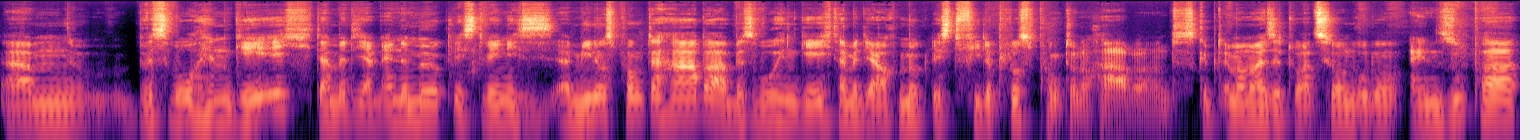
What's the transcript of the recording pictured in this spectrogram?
ähm, bis wohin gehe ich, damit ich am Ende möglichst wenig äh, Minuspunkte habe, aber bis wohin gehe ich, damit ich auch möglichst viele Pluspunkte noch habe. Und es gibt immer mal Situationen, wo du einen super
